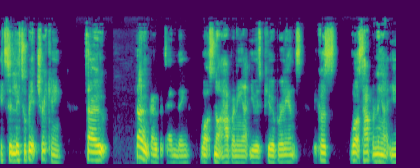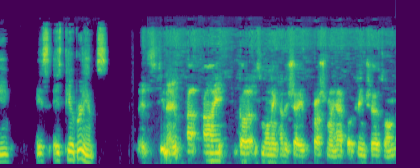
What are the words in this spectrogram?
it's a little bit tricky. So don't go pretending what's not happening at you is pure brilliance because what's happening at you is, is pure brilliance. It's you know, I, I got up this morning, had a shave, brushed my hair, put a clean shirt on,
